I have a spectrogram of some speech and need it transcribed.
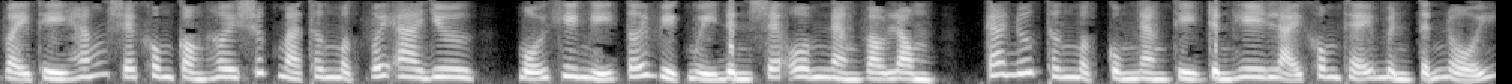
vậy thì hắn sẽ không còn hơi sức mà thân mật với A Dư, mỗi khi nghĩ tới việc Ngụy Đình sẽ ôm nàng vào lòng, cá nước thân mật cùng nàng thì Trình Hy lại không thể bình tĩnh nổi,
